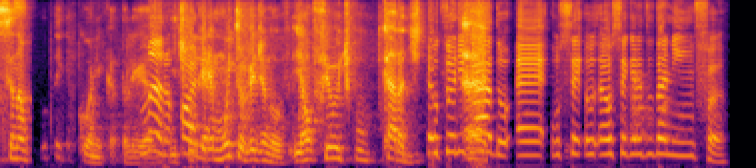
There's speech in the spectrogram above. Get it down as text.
cena puta icônica, tá ligado? Mano, e, tipo, olha- eu queria muito ver de novo. E é um filme, tipo, cara, de Eu tô ligado, é, o, se- é o segredo da ninfa.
